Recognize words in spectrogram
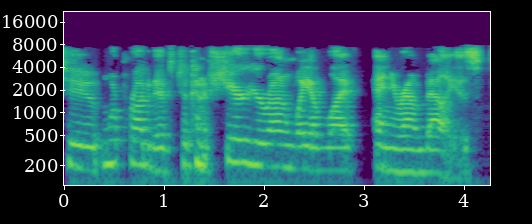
to more prerogatives to kind of share your own way of life and your own values.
